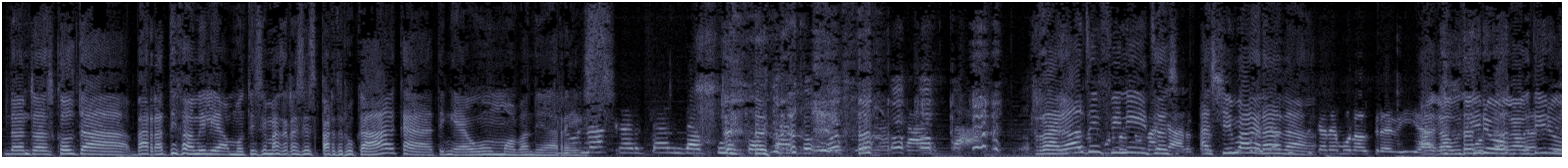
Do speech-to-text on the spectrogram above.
Doncs escolta, Bernat i família, moltíssimes gràcies per trucar, que tingueu un molt bon dia de Una Reis. carta de puta una carta. Regals infinits, Una així sí, m'agrada. Ja ens ficarem un altre dia. A gaudir-ho, a gaudir-ho.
